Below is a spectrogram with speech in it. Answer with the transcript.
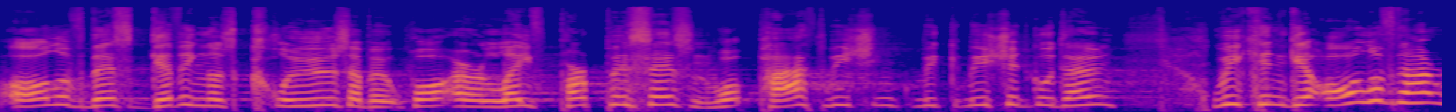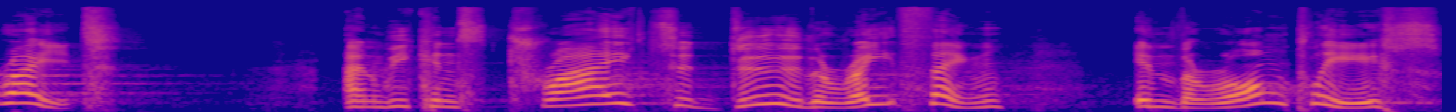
All of this giving us clues about what our life purpose is and what path we should, we, we should go down. We can get all of that right. And we can try to do the right thing in the wrong place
